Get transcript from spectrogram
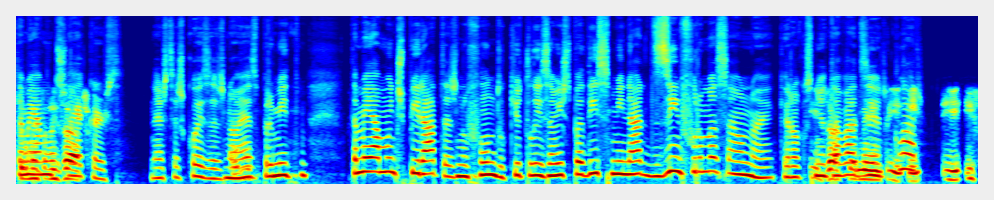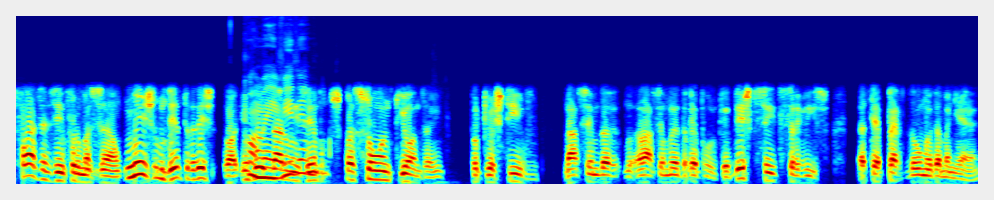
também há muitos hackers nestas coisas, não é? Permite Também há muitos piratas, no fundo, que utilizam isto para disseminar desinformação, não é? Que era o que o senhor Exatamente. estava a dizer. E, claro. e, e faz a desinformação, mesmo dentro deste. Olha, eu vou é dar evidente. um exemplo que se passou anteontem, porque eu estive na Assembleia, na Assembleia da República, desde que saí de serviço até perto da uma da manhã,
